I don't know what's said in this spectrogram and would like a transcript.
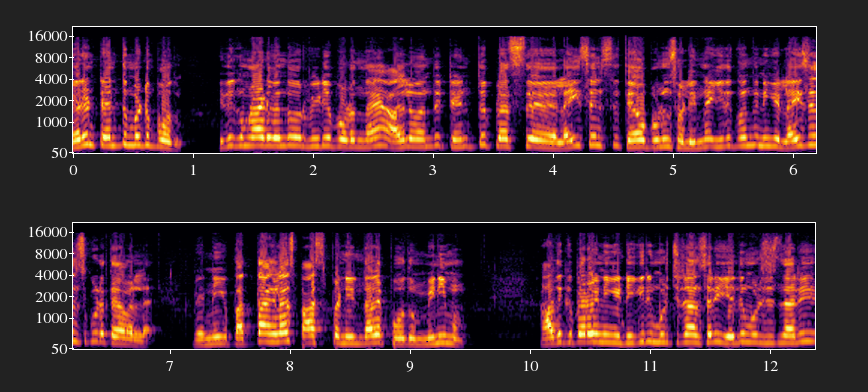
வெறும் டென்த்து மட்டும் போதும். இதுக்கு முன்னாடி வந்து ஒரு வீடியோ போட்டிருந்தேன். அதில் வந்து டென்த்து ப்ளஸ் லைசன்ஸ் தேவைப்படும்னு சொல்லியிருந்தேன். இதுக்கு வந்து நீங்கள் லைசன்ஸ் கூட தேவையில்ல. நீங்கள் பத்தாம் கிளாஸ் பாஸ் பண்ணியிருந்தாலே போதும் மினிமம் அதுக்கு பிறகு நீங்கள் டிகிரி முடிச்சிட்டாலும் சரி எது முடிச்சிருந்தாலும்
